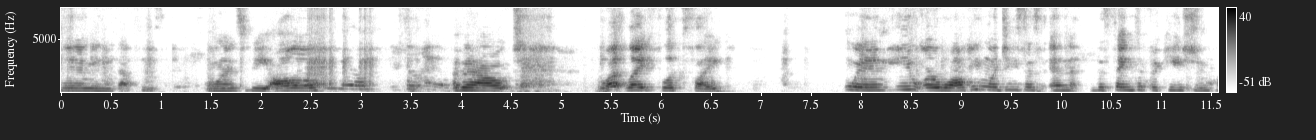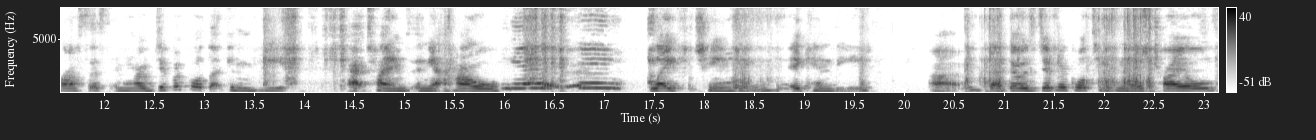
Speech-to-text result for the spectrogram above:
Let me need that, please. I want it to be all about what life looks like when you are walking with Jesus and the sanctification process and how difficult that can be at times and yet how life changing it can be. Um, that those difficulties and those trials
